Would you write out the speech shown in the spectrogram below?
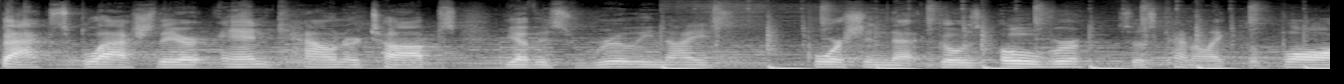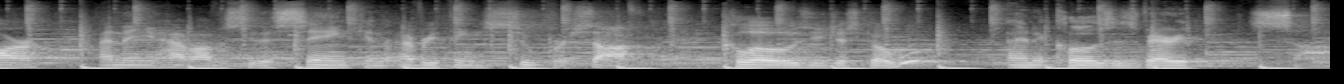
backsplash there and countertops. You have this really nice portion that goes over, so it's kind of like the bar. And then you have obviously the sink and everything's super soft close. You just go whoop, and it closes very softly.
